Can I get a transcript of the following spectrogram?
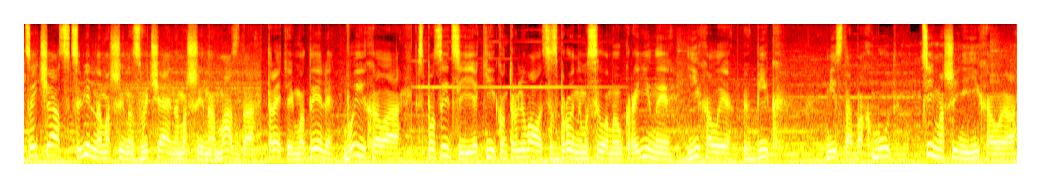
В цей час цивільна машина, звичайна машина Mazda третьої моделі, виїхала з позицій, які контролювалися Збройними силами України, їхали в бік міста Бахмут. В цій машині їхало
